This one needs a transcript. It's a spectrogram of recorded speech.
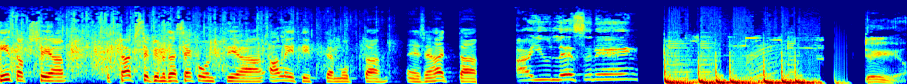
Kiitoksia. 20 sekuntia alititte, mutta ei se haittaa. Are you listening? Damn.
